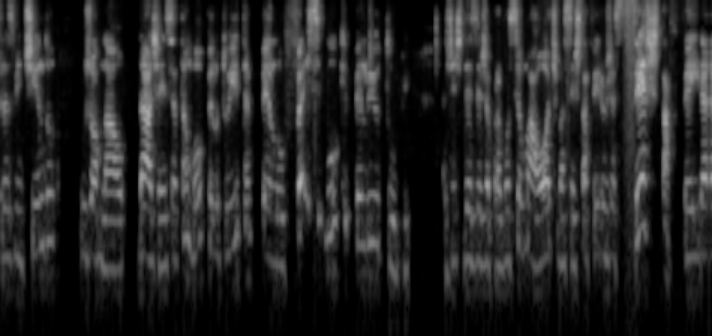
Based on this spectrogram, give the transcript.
transmitindo o jornal da Agência Tambor pelo Twitter, pelo Facebook, pelo YouTube. A gente deseja para você uma ótima sexta-feira. Hoje é sexta-feira,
